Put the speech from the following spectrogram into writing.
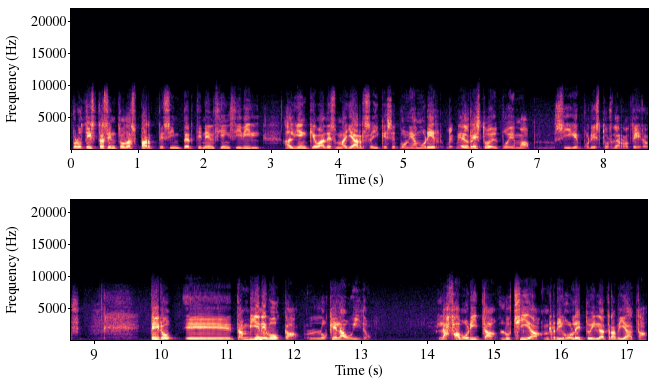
Protestas en todas partes, impertinencia incivil, alguien que va a desmayarse y que se pone a morir. El resto del poema sigue por estos derroteros. Pero eh, también evoca lo que él ha oído. La favorita, Lucia, Rigoletto y la Traviata,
